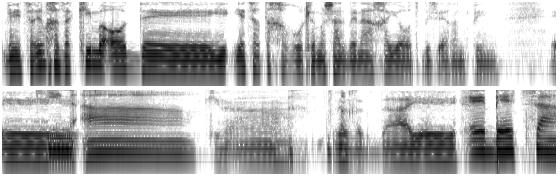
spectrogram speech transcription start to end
ויצרים חזקים מאוד, יצר תחרות, למשל, בין האחיות בזעיר אנפין. קנאה. קנאה, בוודאי. בצע.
